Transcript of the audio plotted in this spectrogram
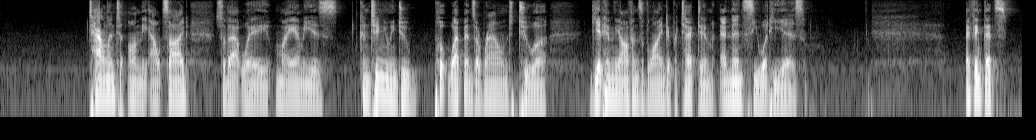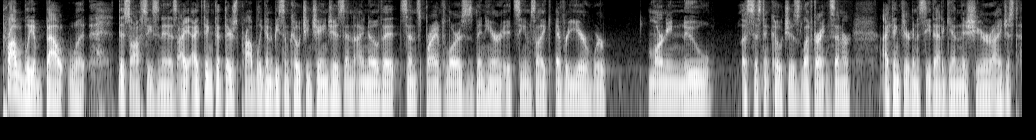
talent on the outside so that way Miami is continuing to put weapons around Tua, uh, get him the offensive line to protect him, and then see what he is. I think that's probably about what this offseason is. I, I think that there's probably going to be some coaching changes, and I know that since Brian Flores has been here, it seems like every year we're learning new assistant coaches left, right, and center. I think you're going to see that again this year. I just,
